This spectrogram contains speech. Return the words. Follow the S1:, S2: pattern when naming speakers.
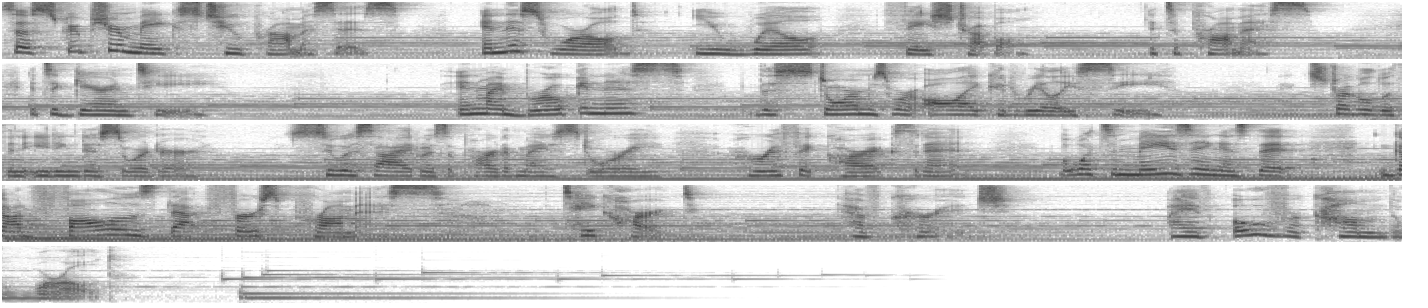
S1: So, scripture makes two promises. In this world, you will face trouble. It's a promise, it's a guarantee. In my brokenness, the storms were all I could really see. I struggled with an eating disorder. Suicide was a part of my story, horrific car accident. But what's amazing is that God follows that first promise take heart, have courage. I have overcome the world.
